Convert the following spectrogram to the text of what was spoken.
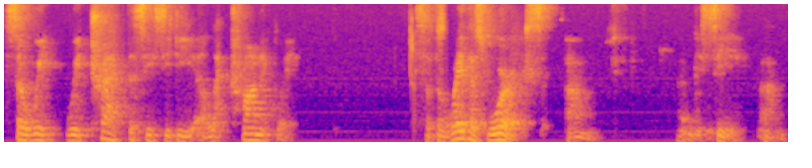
So we we track the CCD electronically. So the way this works, um, let me see. Um,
